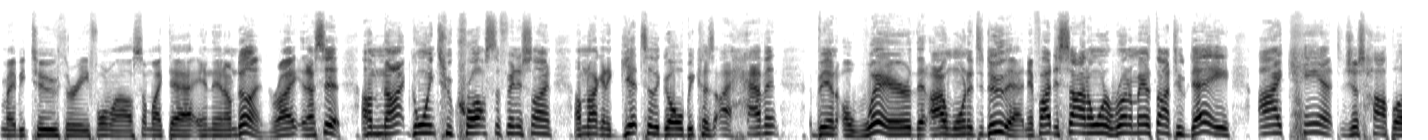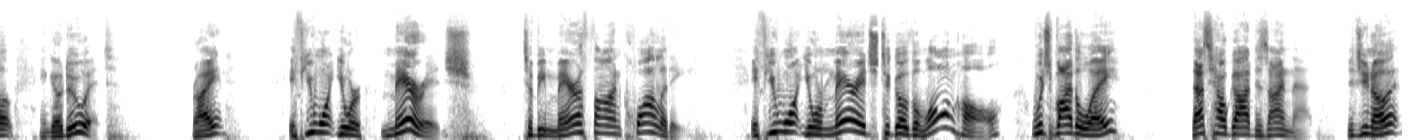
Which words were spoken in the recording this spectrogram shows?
maybe two, three, four miles, something like that, and then I'm done, right? That's it. I'm not going to cross the finish line. I'm not going to get to the goal because I haven't been aware that I wanted to do that. And if I decide I want to run a marathon today, I can't just hop up and go do it, right? If you want your marriage to be marathon quality, if you want your marriage to go the long haul, which by the way, that's how God designed that. Did you know it?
